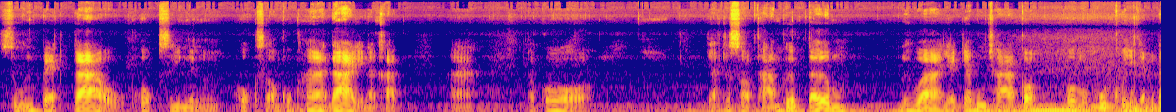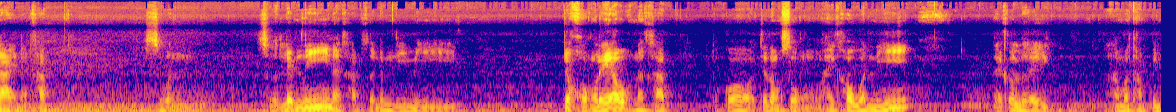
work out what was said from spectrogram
0896416265 ได้นะครับอ่าแล้วก็อยากจะสอบถามเพิ่มเติม หรือว่าอยากจะบูชาก็โทรมาพูดคุยกันได้นะครับ ส่วนส่วนเล่มนี้นะครับส่วนเล่มนี้มีเจ้าของแล้วนะครับ แล้วก็จะต้องส่งให้เขาวันนี้ แต่ก็เลยเอามาทำเป็น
